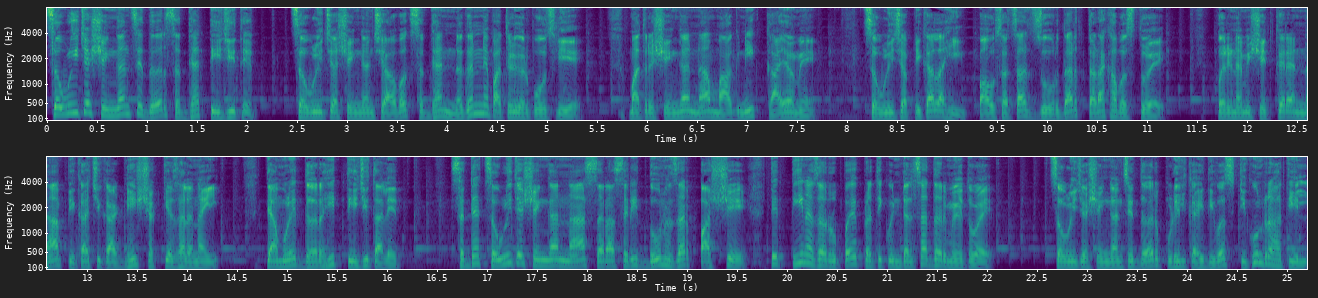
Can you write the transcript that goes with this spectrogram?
चवळीच्या शेंगांचे दर सध्या तेजीत आहेत. चवळीच्या शेंगांची आवक सध्या नगण्य पातळीवर पोहोचलीये. मात्र शेंगांना मागणी कायम आहे. चवळीच्या पिकालाही पावसाचा जोरदार तडाखा बसतोय. परिणामी शेतकऱ्यांना पिकाची काढणी शक्य झालं नाही. त्यामुळे दरही तेजीत आलेत. सध्या चवळीच्या शेंगांना सरासरी दोन हजार पाचशे ते तीन हजार रुपये प्रति क्विंटलचा दर मिळतोय. चवळीच्या शेंगांचे दर पुढील काही दिवस टिकून राहतील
